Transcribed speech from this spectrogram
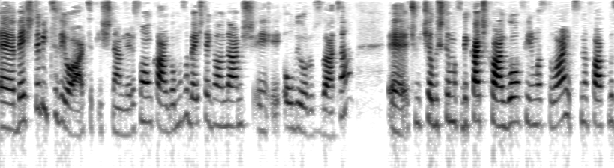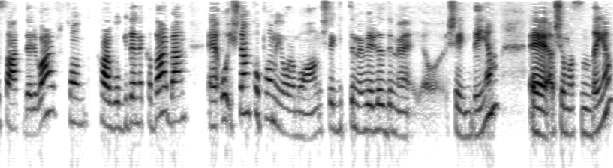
5'te e, bitiriyor artık işlemleri. Son kargomuzu 5'te göndermiş e, e, oluyoruz zaten. çünkü çalıştığımız birkaç kargo firması var. Hepsinin farklı saatleri var. Son kargo gidene kadar ben o işten kopamıyorum o an. İşte gitti mi verildi mi şeyindeyim, aşamasındayım.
